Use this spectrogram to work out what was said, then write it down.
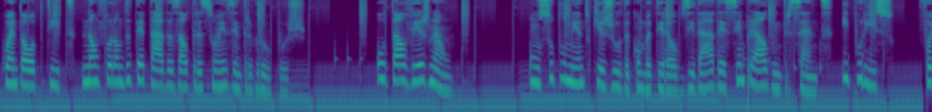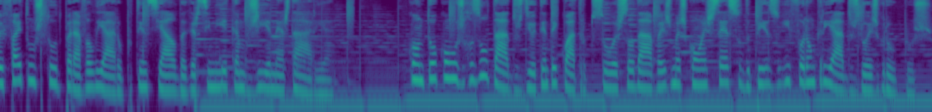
Quanto ao apetite, não foram detectadas alterações entre grupos. Ou talvez não. Um suplemento que ajuda a combater a obesidade é sempre algo interessante, e por isso, foi feito um estudo para avaliar o potencial da Garcinia cambogia nesta área. Contou com os resultados de 84 pessoas saudáveis mas com excesso de peso e foram criados dois grupos.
